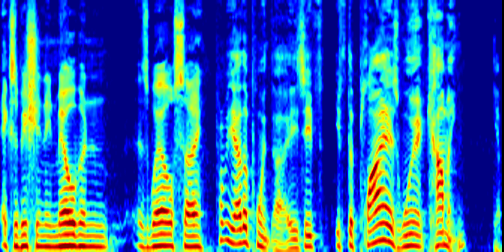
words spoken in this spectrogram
exhibition in Melbourne as well. So, Probably the other point though is if if the players weren't coming, Yep.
